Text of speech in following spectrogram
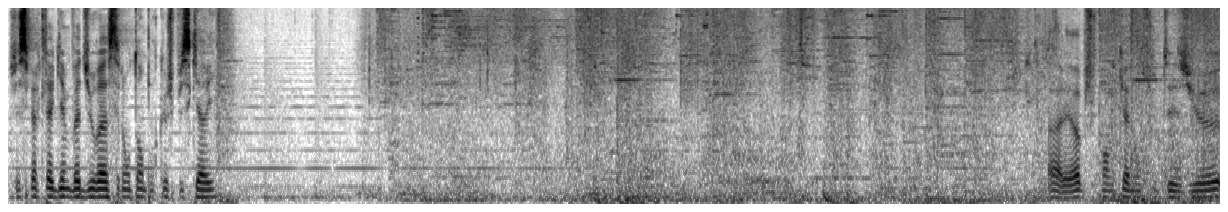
J'espère que la game va durer assez longtemps pour que je puisse carry. Allez hop, je prends le canon sous tes yeux.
